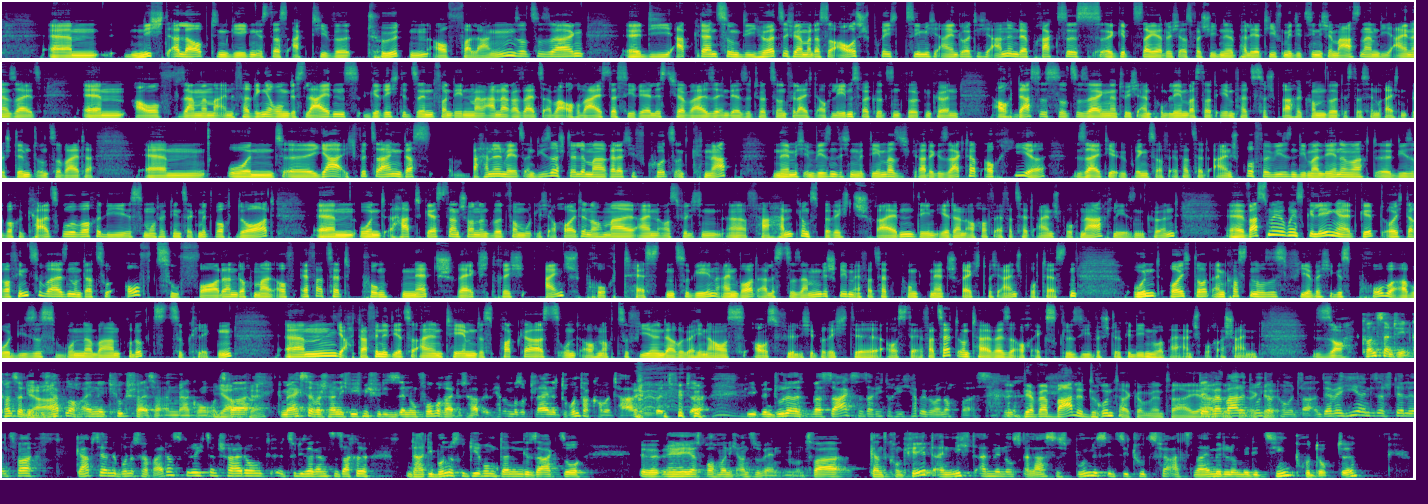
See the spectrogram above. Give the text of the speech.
Ähm, nicht erlaubt hingegen ist das aktive Töten auf Verlangen sozusagen. Äh, die Abgrenzung, die hört sich, wenn man das so ausspricht, ziemlich eindeutig an. In der Praxis äh, gibt es da ja durchaus verschiedene palliativmedizinische Maßnahmen, die einerseits ähm, auf, sagen wir mal, eine Verringerung des Leidens gerichtet sind, von denen man andererseits aber auch weiß, dass sie realistischerweise in der Situation vielleicht auch lebensverkürzend wirken können. Auch das ist sozusagen natürlich ein Problem, was dort ebenfalls zur Sprache kommen wird. Ist das hinreichend bestimmt und so weiter. Ähm, und äh, ja, ich würde sagen, das behandeln wir jetzt an dieser Stelle mal relativ kurz und knapp, nämlich im Wesentlichen mit dem, was ich gerade gesagt habe. Auch hier seid ihr übrigens auf FAZ Einspruch verwiesen. Die Marlene macht äh, diese Woche Karlsruhe Woche, die ist Montag, Dienstag, Mittwoch dort ähm, und hat gestern schon und wird vermutlich auch heute nochmal einen ausführlichen äh, Verhandlungsbericht schreiben, den ihr dann auch auf FAZ Einspruch nachlesen könnt. Äh, was mir übrigens Gelegenheit gibt, euch darauf hinzuweisen und dazu aufzufordern, doch mal auf faz.net-einspruch testen zu gehen. Ein Wort, alles zusammengeschrieben, faz.net-einspruch testen und euch dort ein kostenloses vierwöchiges Probeabo dieses wunderbaren Produkts zu klicken. Ähm, ja, da findet ihr zu allen Themen des Podcasts und auch noch zu vielen darüber hinaus ausführliche Berichte aus der FAZ und teilweise auch exklusive Stücke, die nur bei Einspruch erscheinen. So. Konstantin, Konstantin, ja. ich habe noch eine Klugscheißer-Anmerkung. Und ja, zwar, okay. du merkst ja wahrscheinlich, wie ich mich für diese Sendung vorbereitet habe. Ich habe immer so kleine Drunter-Kommentare bei Twitter, die, wenn du da was sagst, dann sage ich doch, ich habe immer noch was. Der verbale Drunter-Kommentar, ja. Der verbale Drunter-Kommentar. Und der wäre hier an dieser Stelle, und zwar gab es ja eine Bundesverwaltungsgerichtsentscheidung äh, zu dieser ganzen Sache. Und da hat die Bundesregierung dann gesagt, so, äh, nee, das brauchen wir nicht anzuwenden. Und zwar ganz konkret ein Nichtanwendungserlass des Bundesinstituts für Arzneimittel und Medizinprodukte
